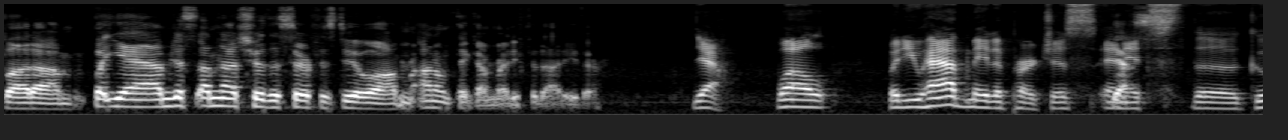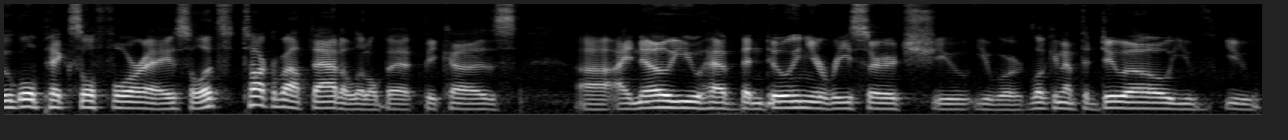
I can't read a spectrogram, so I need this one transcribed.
But um, but yeah, I'm just I'm not sure the Surface Duo. I'm, I don't think I'm ready for that either. Yeah. Well, but you have made a purchase, and yes. it's the Google Pixel 4a. So let's talk about that a little bit because uh, I know you have been doing your research. You you were looking at the Duo. You you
